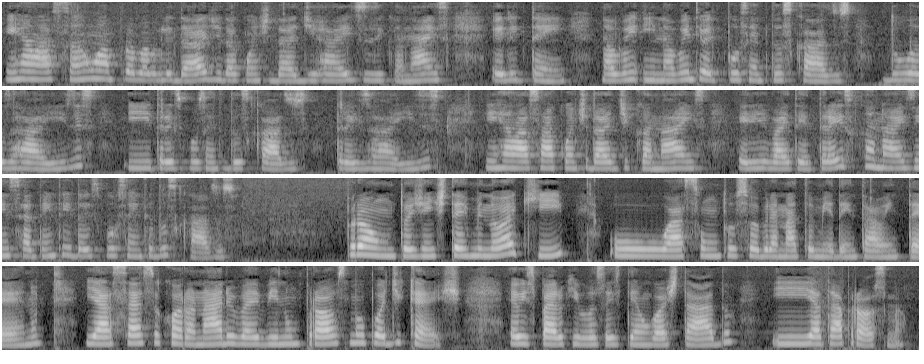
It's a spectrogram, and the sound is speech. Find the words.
Em relação à probabilidade da quantidade de raízes e canais, ele tem, em 98% dos casos, duas raízes e 3% dos casos, três raízes. Em relação à quantidade de canais, ele vai ter três canais em 72% dos casos. Pronto, a gente terminou aqui o assunto sobre anatomia dental interna e acesso coronário vai vir num próximo podcast. Eu espero que vocês tenham gostado e até a próxima.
